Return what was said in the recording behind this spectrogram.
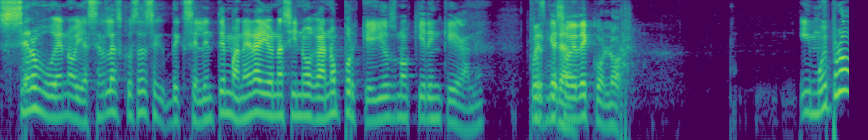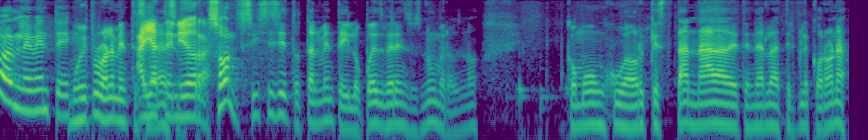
ser bueno y hacer las cosas de excelente manera y aún así no gano porque ellos no quieren que gane. Pues porque soy de color. Y muy probablemente, muy probablemente haya tenido razón. Sí, sí, sí, totalmente. Y lo puedes ver en sus números, ¿no? Como un jugador que está nada de tener la triple corona.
